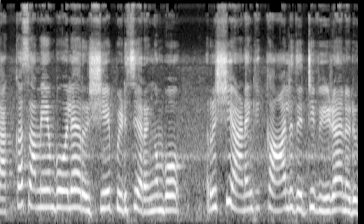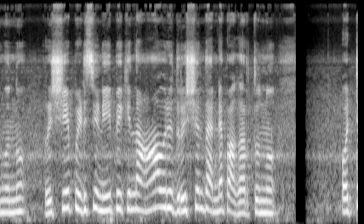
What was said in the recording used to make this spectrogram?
തക്ക സമയം പോലെ ഋഷിയെ പിടിച്ചിറങ്ങുമ്പോൾ ഋഷിയാണെങ്കിൽ കാൽ തെറ്റി വീഴാനൊരുങ്ങുന്നു. ഋഷിയെ പിടിച്ചിണീപ്പിക്കുന്ന ആ ഒരു ദൃശ്യം തന്നെ പകർത്തുന്നു. ഒറ്റ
